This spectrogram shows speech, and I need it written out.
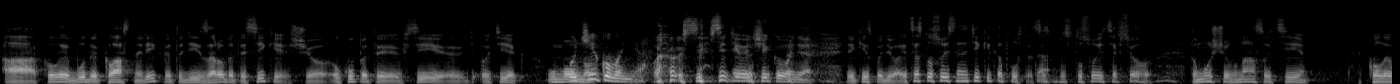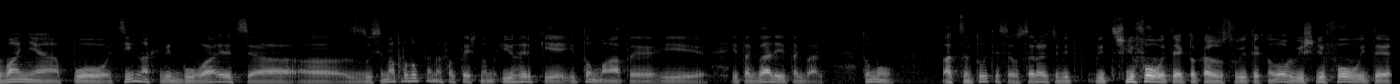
А коли буде класний рік, ви тоді заробите сіки, що окупите всі е, оті як умовно Очікування. всі, всі ті очікування, які сподівалися. І це стосується не тільки капусти, це стосується всього. Тому що в нас оці коливання по цінах відбуваються з усіма продуктами, фактично, і огірки, і томати, і, і так далі. І так далі. Тому акцентуйтеся, зосереджуйтеся, від, відшліфовуйте, як то кажуть, свою технологію, відшліфовуйте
